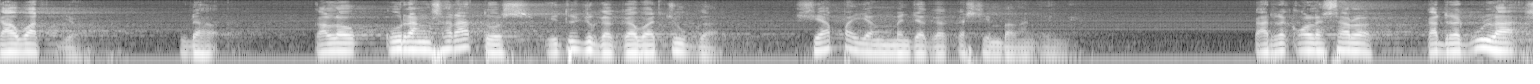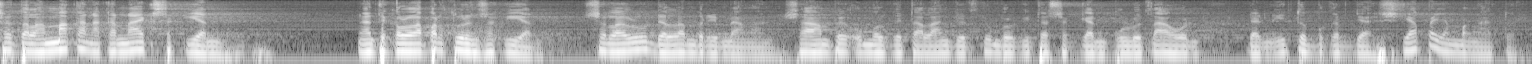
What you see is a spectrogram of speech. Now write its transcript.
gawat ya. Udah kalau kurang 100 itu juga gawat juga. Siapa yang menjaga keseimbangan ini? Kadar kolesterol kadar gula setelah makan akan naik sekian. Nanti kalau lapar turun sekian. Selalu dalam berimbangan sampai umur kita lanjut umur kita sekian puluh tahun dan itu bekerja. Siapa yang mengatur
